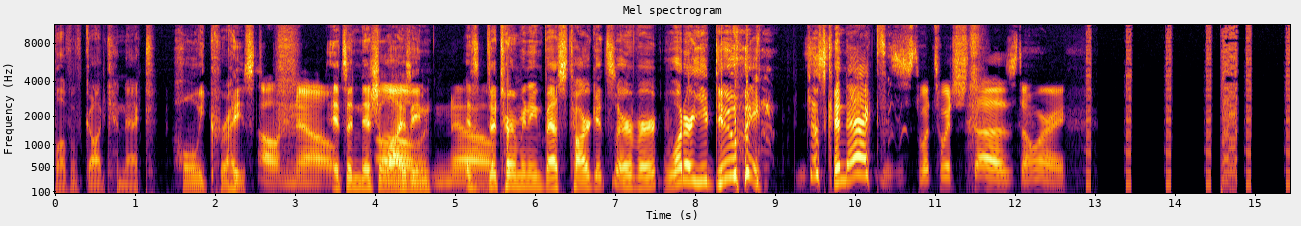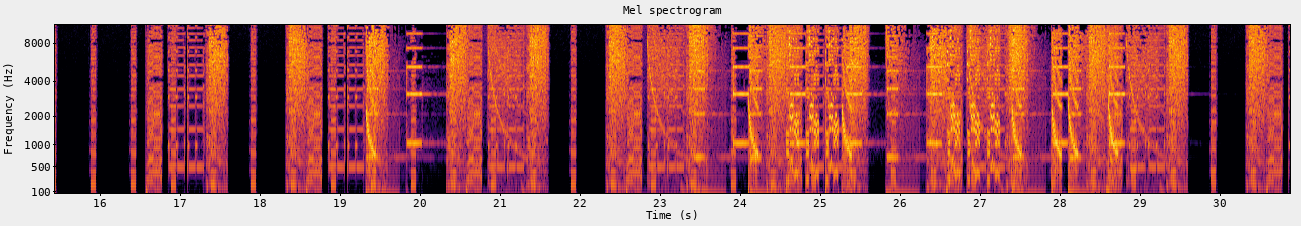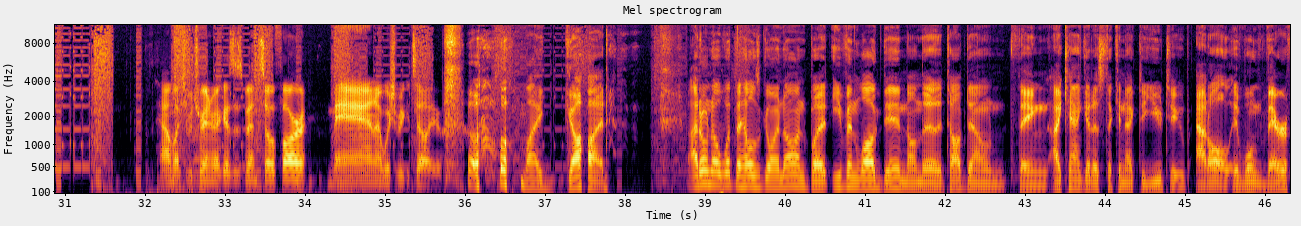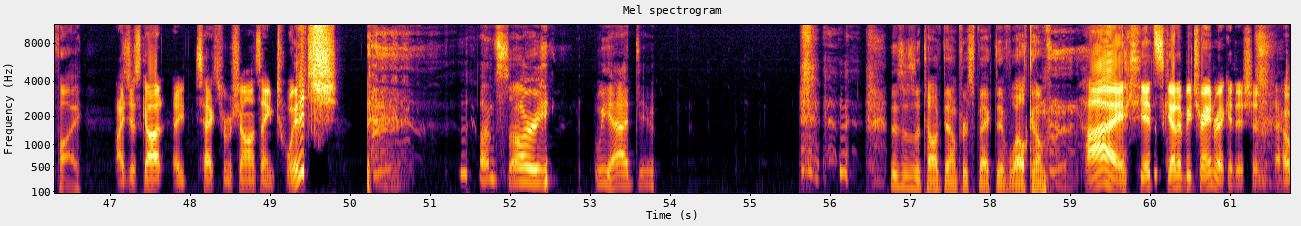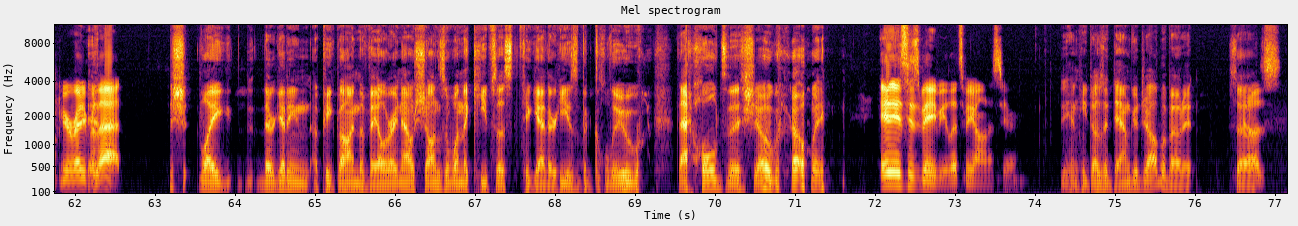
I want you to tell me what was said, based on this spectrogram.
love of God, connect. Holy Christ. Oh no. It's initializing. Oh, no. It's determining best target server. What are you doing? Just connect. This is what Twitch does. Don't worry. Much of a train wreck as it's been so far? Man, I wish we could tell you. Oh my god. I don't know what the hell's going on, but even logged in on the top down thing, I can't get us to connect to YouTube at all. It won't verify. I just got a text from Sean saying Twitch. I'm sorry. We had to. this is a top down perspective. Welcome. Hi, it's gonna be Trainwreck Edition. I hope you're ready for that. Sh- like, they're getting a peek behind the veil right now. Sean's the one that keeps us together. He is the glue that holds this show going. It is his baby. Let's be honest here. And he does a damn good job about it. So, Does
